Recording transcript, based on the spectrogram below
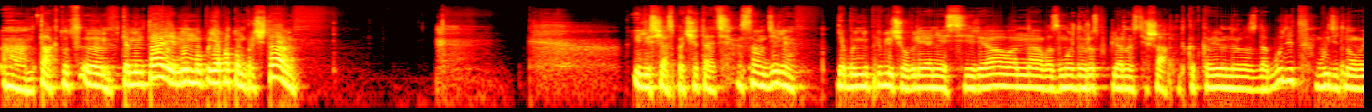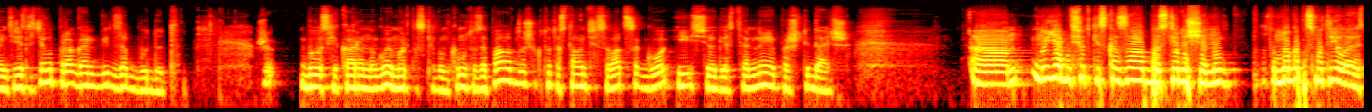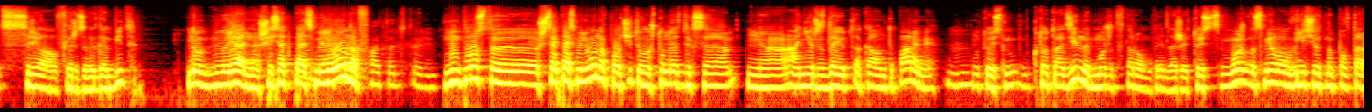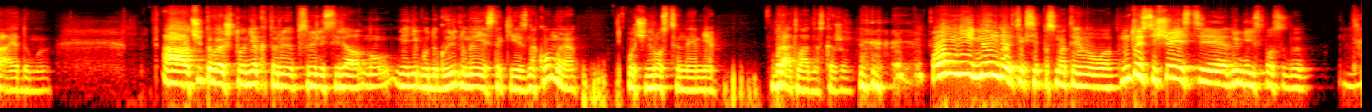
А, так, тут э, комментарии, ну, мы, я потом прочитаю. Или сейчас почитать. На самом деле, я бы не привлечил влияние сериала на возможный рост популярности шахмат. Как откровенный рост да будет, выйдет новое интересное дело, про гамбит забудут. Было с Хикару ногой, Марта с Клебом. Кому-то запало в душу, кто-то стал интересоваться Го и Сёги. Остальные пошли дальше. А, ну, я бы все-таки сказал бы следующее. Ну, много посмотрела сериал «Ферзовый гамбит». Ну, реально, 65 ну, миллионов. Ну, просто 65 миллионов, учитывая, что Netflix э, они раздают аккаунты парами. Угу. Ну, то есть, кто-то один и может второму предложить. То есть, можно смело увеличивать на полтора, я думаю. А учитывая, что некоторые посмотрели сериал, ну, я не буду говорить, но у меня есть такие знакомые, очень родственные мне. Брат, ладно, скажу. Он не, не на Netflix посмотрел его. Ну, то есть, еще есть э, другие способы.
